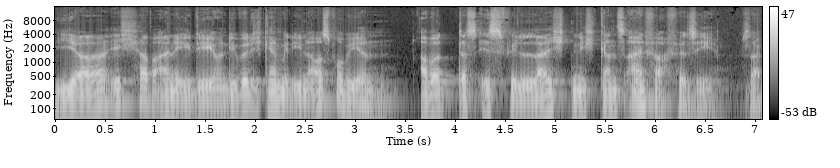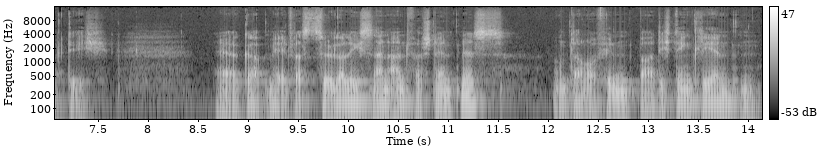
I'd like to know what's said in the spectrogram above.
Ja, ich habe eine Idee und die würde ich gern mit Ihnen ausprobieren. Aber das ist vielleicht nicht ganz einfach für Sie, sagte ich. Er gab mir etwas zögerlich sein Einverständnis und daraufhin bat ich den Klienten.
